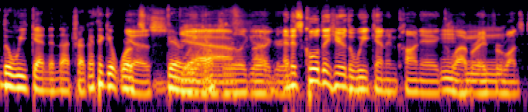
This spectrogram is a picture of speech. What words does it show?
the Weeknd in that track. I think it works Yes, very Yeah, well. Weeknd's really I good. agree. And it's cool to hear The Weeknd and Kanye collaborate for once.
